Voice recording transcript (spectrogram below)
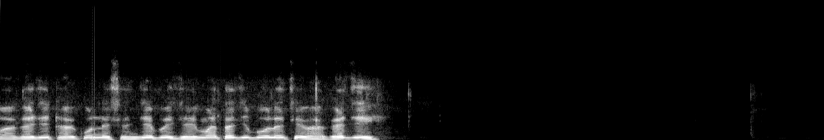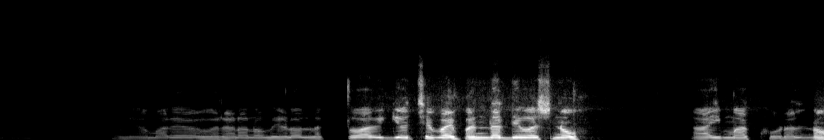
વાઘાજી ઠાકોર ને સંજયભાઈ જય માતાજી બોલે છે, વાઘાજી. અને અમારે વરાણાનો મેળો લગતો આવી ગયો છે ભાઈ, પંદર દિવસનો. આઈ માં ખોડલનો.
